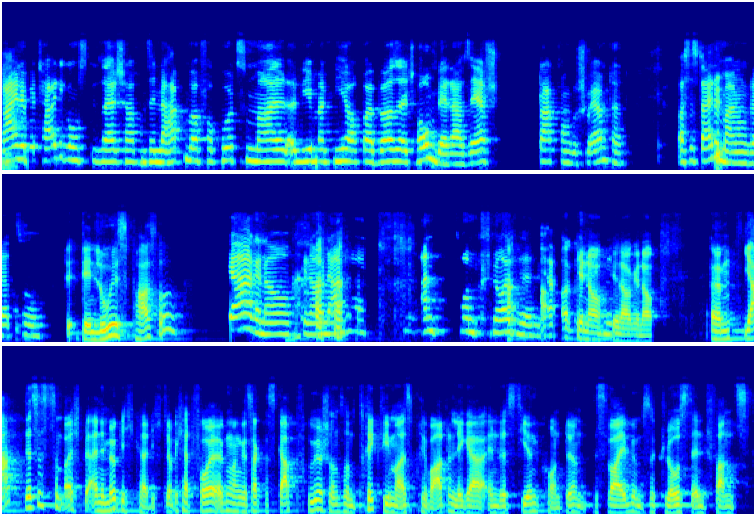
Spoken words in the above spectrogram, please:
reine Beteiligungsgesellschaften sind? Da hatten wir vor kurzem mal jemanden hier auch bei Börse at Home, der da sehr stark von geschwärmt hat. Was ist deine den, Meinung dazu? Den Louis Pascal? Ja, genau, genau. Anton Kneupel. Ja. Ah, genau, genau, genau. Ähm, ja, das ist zum Beispiel eine Möglichkeit. Ich glaube, ich hatte vorher irgendwann gesagt, es gab früher schon so einen Trick, wie man als Privatanleger investieren konnte. Das war eben so Closed-End Funds.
